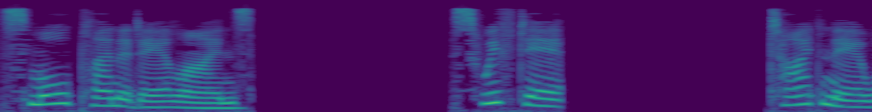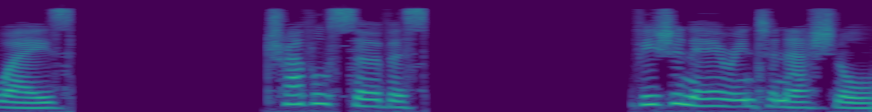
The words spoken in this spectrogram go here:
Small Planet Airlines Swift Air Titan Airways Travel Service Vision Air International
